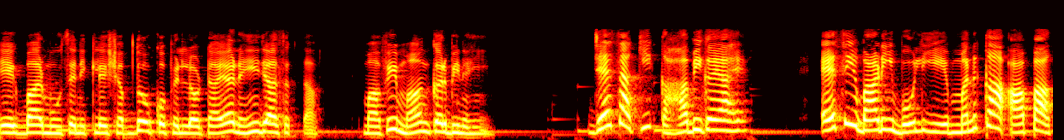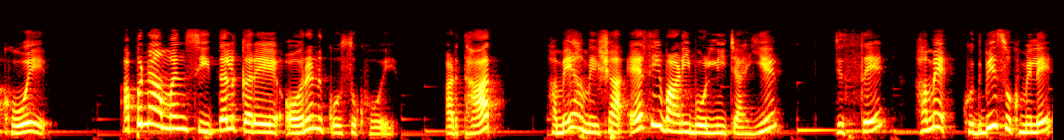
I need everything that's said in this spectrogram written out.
एक बार मुँह से निकले शब्दों को फिर लौटाया नहीं जा सकता। माफ़ी मांग कर भी नहीं। जैसा कि कहा भी गया है ऐसी बाड़ी बोलिए मन का आपा खोए। अपना मन शीतल करे औरन को सुख होए। अर्थात, हमें हमेशा ऐसी वाणी बोलनी चाहिए, जिससे हमें खुद भी सुख मिले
